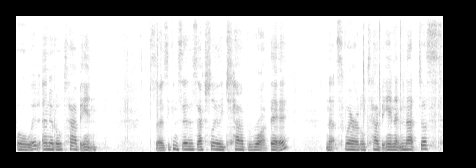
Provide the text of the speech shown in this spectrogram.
forward and it'll tab in. So as you can see, there's actually a tab right there. And that's where it'll tab in and that just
